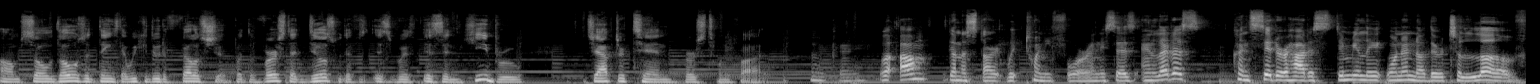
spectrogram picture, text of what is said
Um, so those are things that we can do to fellowship. But the verse that deals with it is with is in Hebrew, chapter ten, verse twenty-five. Okay. Well, I'm gonna start with twenty-four, and it says, "And let us." consider how to stimulate one another to love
